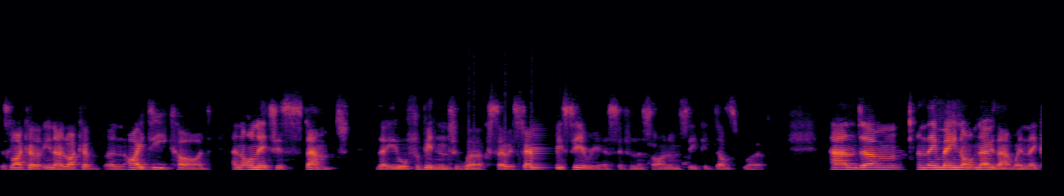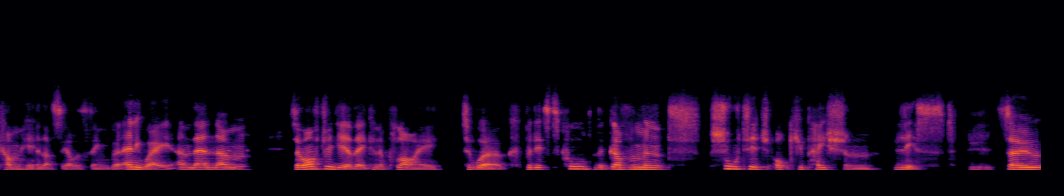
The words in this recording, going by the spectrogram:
It's like a you know like a an ID card, and on it is stamped that you're forbidden to work. So it's very serious if an asylum seeker does work. And um, and they may not know that when they come here. That's the other thing. But anyway, and then um, so after a year they can apply to work, but it's called the government shortage occupation list. Mm-hmm. So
